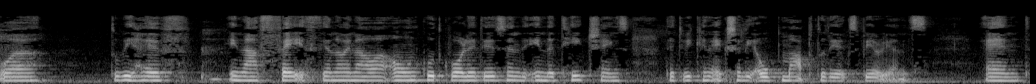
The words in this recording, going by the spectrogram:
or do we have enough faith, you know, in our own good qualities and in the teachings that we can actually open up to the experience and,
